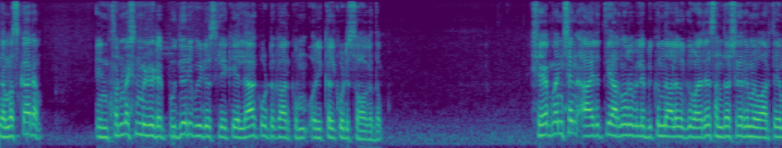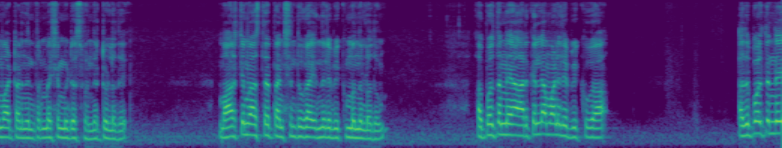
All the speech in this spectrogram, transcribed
നമസ്കാരം. ഇൻഫർമേഷൻ മീഡിയയുടെ പുതിയൊരു വീഡിയോസിലേക്ക് എല്ലാ കൂട്ടുകാർക്കും ഒരിക്കൽ കൂടി സ്വാഗതം. ക്ഷേമ പെൻഷൻ ആയിരത്തി അറുന്നൂറ് രൂപ ലഭിക്കുന്ന ആളുകൾക്ക് വളരെ സന്തോഷകരമായ വാർത്തയുമായിട്ടാണ് ഇൻഫർമേഷൻ വീഡിയോസ് വന്നിട്ടുള്ളത്. മാർച്ച് മാസത്തെ പെൻഷൻ തുക ഇന്ന് ലഭിക്കുമെന്നുള്ളതും അപ്പോൾ തന്നെ ആർക്കെല്ലാമാണ് ലഭിക്കുക അതുപോലെ തന്നെ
